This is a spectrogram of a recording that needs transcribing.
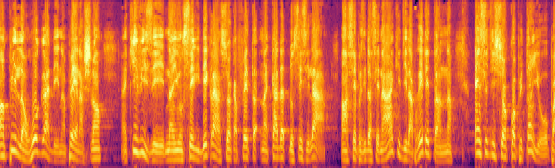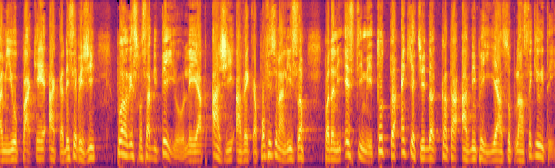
anpil rogade nan PNH lan eh, ki vize nan yon seri deklarasyon ka fet nan kadat dosye si la. ansyen prezident Senat ki di la pretetan institisyon kompetan yo pami yo pake ak DCPJ pou an responsabilite yo le ap aji avek profesionalis padan li estime tout enkyetude kanta avni peyi ya sou plan sekirite.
